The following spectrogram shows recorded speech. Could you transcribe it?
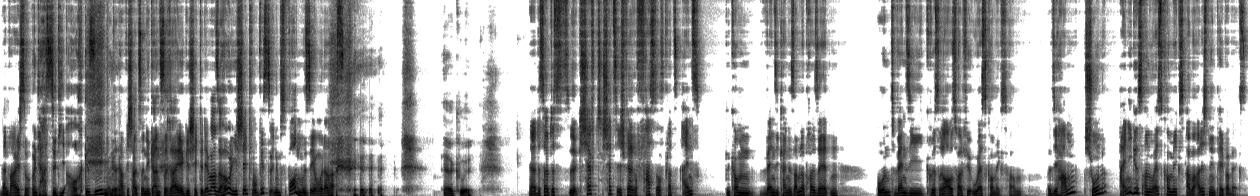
Dann war ich so, und hast du die auch gesehen? Und dann habe ich halt so eine ganze Reihe geschickt und der war so, holy shit, wo bist du? In einem Spawn-Museum oder was? ja, cool. Ja, deshalb das äh, Geschäft, schätze ich, wäre fast auf Platz eins gekommen, wenn sie keine Sammlerpreise hätten und wenn sie größere Auswahl für US-Comics haben. Weil sie haben schon einiges an US-Comics, aber alles nur in Paperbacks.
